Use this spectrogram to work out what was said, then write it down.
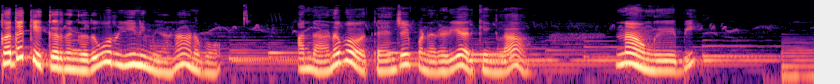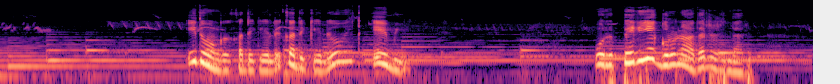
கதை கேட்குறதுங்கிறது ஒரு இனிமையான அனுபவம். அந்த அனுபவத்தை என்ஜாய் பண்ண ரெடியாக இருக்கீங்களா? நான் உங்கள் ஏபி இது உங்கள் கதை கேளு கதை கேளு வித் ஏபி ஒரு பெரிய குருநாதர் இருந்தார்.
